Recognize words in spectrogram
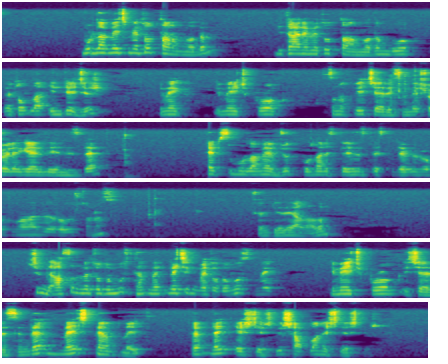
Burada match metot tanımladım. Bir tane metot tanımladım. Bu metotlar integer. Image, image proc sınıfı içerisinde şöyle geldiğinizde hepsi burada mevcut. Buradan istediğinizi test edebilir ve kullanabilir olursunuz. Şöyle geriye alalım. Şimdi asıl metodumuz, matching metodumuz image proc içerisinde match template. Template eşleştir, şablon eşleştir.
